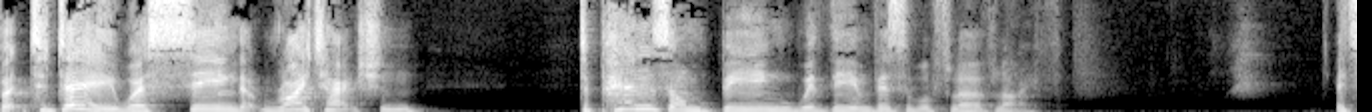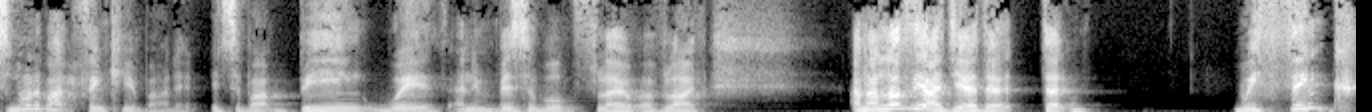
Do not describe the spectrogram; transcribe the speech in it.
But today we're seeing that right action depends on being with the invisible flow of life. It's not about thinking about it, it's about being with an invisible flow of life. And I love the idea that, that we think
